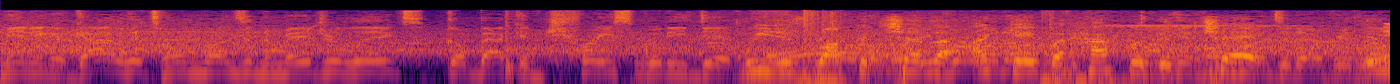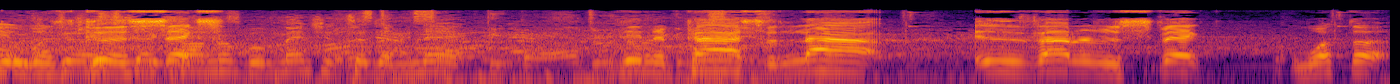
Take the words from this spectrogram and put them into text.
Meaning a guy who hits home runs in the major leagues, go back and trace what he did. We just All rocked the the. I gave up. a half of the check. runs at It was good Sex sex. Honorable mention to the neck. sacked people all during the Didn't pass season. the lap. Is out of respect. What the?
